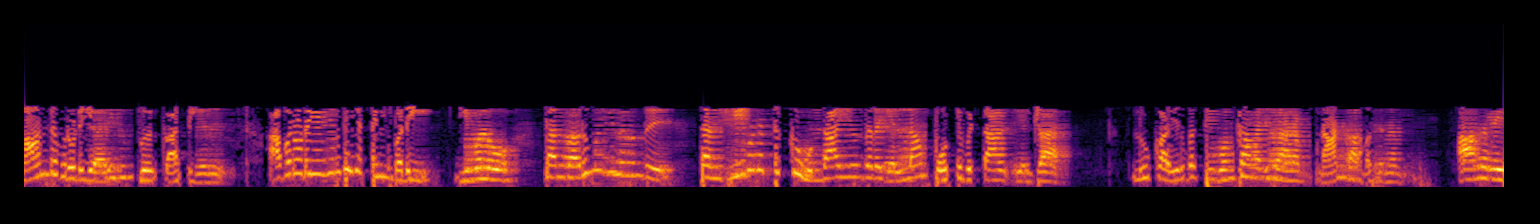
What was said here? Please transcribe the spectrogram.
ஆண்டவருடைய அறிவிப்பு காட்டியது. அவருடைய இருதயத்தின்படி இவளோ தன் வறுமையிலிருந்து தன் ஜீவனத்துக்கு உண்டாயிருந்ததை எல்லாம் போட்டுவிட்டாள் என்றார். லூகா இருபத்தி ஒன்றாம் அதிகாரம் நான்காம் வசனம். ஆகவே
